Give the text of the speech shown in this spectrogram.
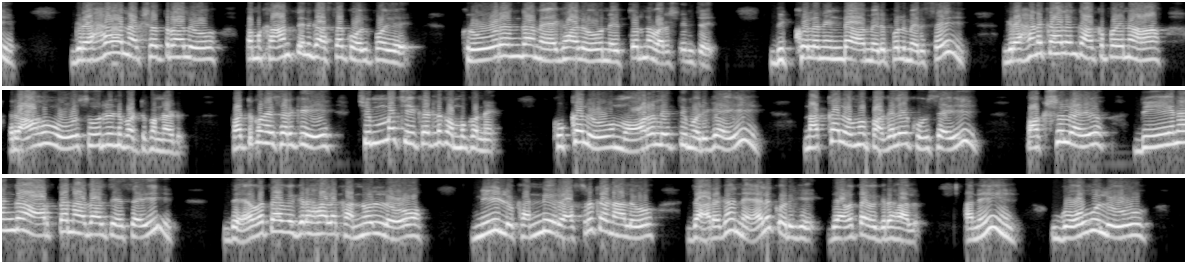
గ్రహ నక్షత్రాలు తమ కాంతిని కాస్త కోల్పోయాయి. క్రూరంగా మేఘాలు నెత్తురును వర్షించాయి. దిక్కుల నిండా మెరుపులు మెరిసాయి. గ్రహణ కాలం కాకపోయినా రాహువు సూర్యుని పట్టుకున్నాడు. పట్టుకునేసరికి చిమ్మ చీకట్లు కమ్ముకున్నాయి. కుక్కలు మోరలెత్తి మురిగాయి. నక్కలు పగలే కూసాయి పక్షులు దీనంగా ఆర్తనాదాలు చేశాయి. దేవతా విగ్రహాల కన్నుల్లో నీళ్ళు కన్నీరు అశ్రుకణాలు జారగా నేల కొరిగాయి దేవతా విగ్రహాలు. అని గోవులు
